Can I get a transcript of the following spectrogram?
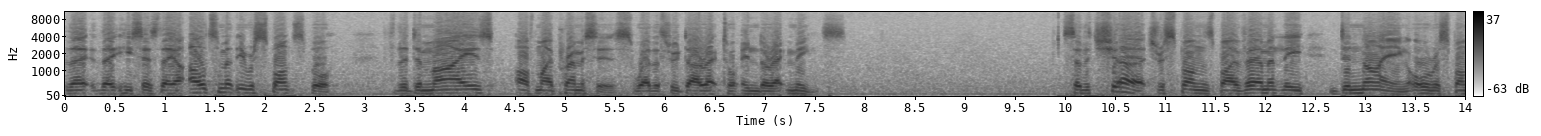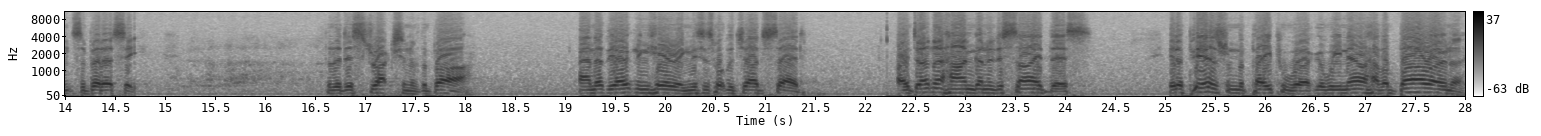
they, they, he says, they are ultimately responsible for the demise of my premises, whether through direct or indirect means. So the church responds by vehemently denying all responsibility for the destruction of the bar. And at the opening hearing, this is what the judge said. I don't know how I'm going to decide this. It appears from the paperwork that we now have a bar owner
